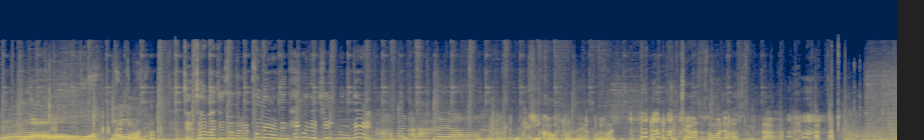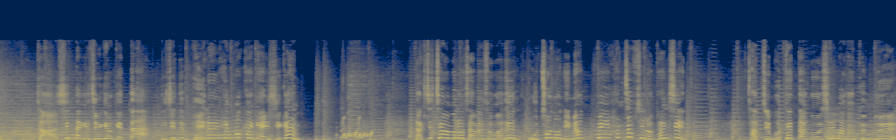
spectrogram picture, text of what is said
우와. 우와, 팔뚝만해. 제철 맞은 송어를 품에안는 행운의 주인공들 나다. იქ 하고 쏟네요, 손맛이. 축제 와서 송어 잡았습니다. 자 신나게 즐겼겠다. 이제는 배를 행복하게 할 시간. 낚시 체험으로 잡은 송어는 5,000원이면 회 한 접시로 변신. 잡지 못했다고 실망한 금물.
